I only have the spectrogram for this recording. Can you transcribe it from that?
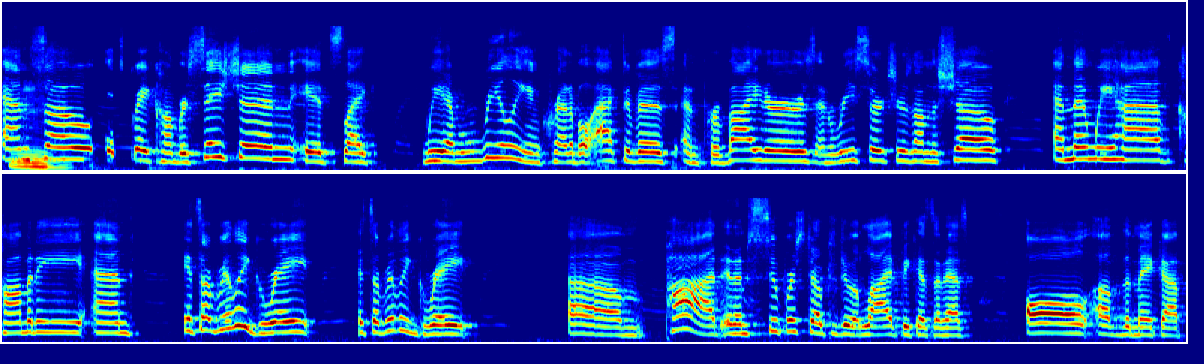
And mm. so it's great conversation. It's like we have really incredible activists and providers and researchers on the show. And then we have comedy and it's a really great it's a really great um, pod and I'm super stoked to do it live because it has all of the makeup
